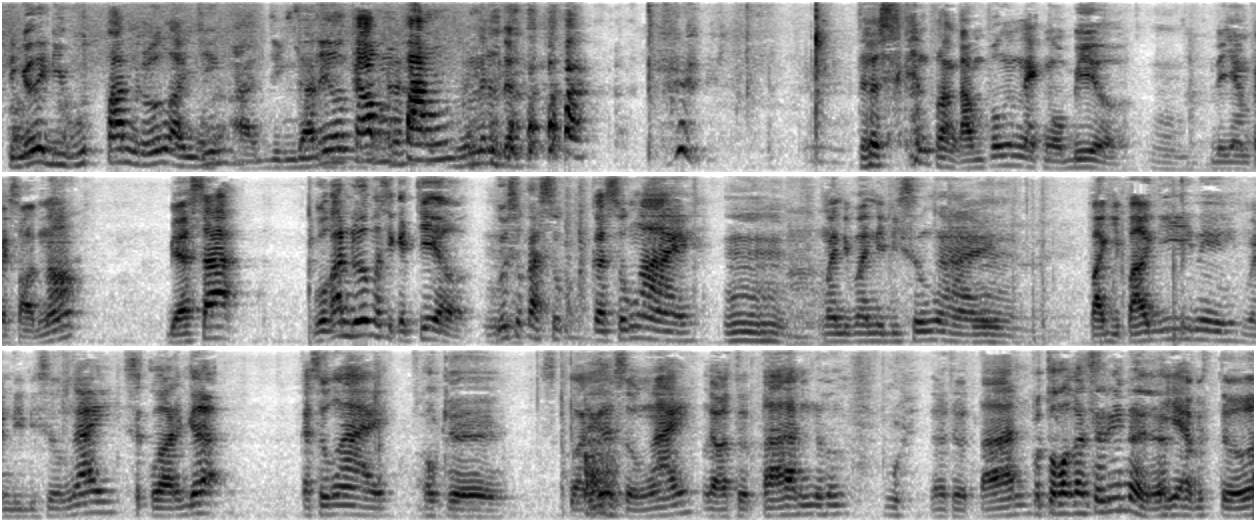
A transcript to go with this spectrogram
Tinggalnya di hutan loh anjing. Anjing Daril Kampang. Bener dah. Terus kan pulang kampung naik mobil. Hmm. Udah nyampe sono, biasa gue kan dulu masih kecil gue suka su- ke sungai Hmm. mandi-mandi di sungai pagi-pagi nih mandi di sungai sekeluarga ke sungai Oke. sekeluarga ke sungai lewat hutan tuh Wih. lewat hutan Petualangan Serina ya? iya betul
